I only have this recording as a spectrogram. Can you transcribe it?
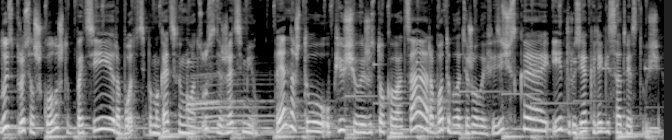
Луис бросил школу, чтобы пойти работать и помогать своему отцу содержать семью. Понятно, что у пьющего и жестокого отца работа была тяжелая физическая, и друзья-коллеги соответствующие.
